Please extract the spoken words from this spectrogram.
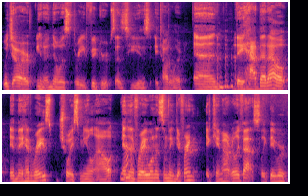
which are, you know, Noah's three food groups as he is a toddler. And they had that out and they had Ray's choice meal out. And then if Ray wanted something different, it came out really fast. Like they were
